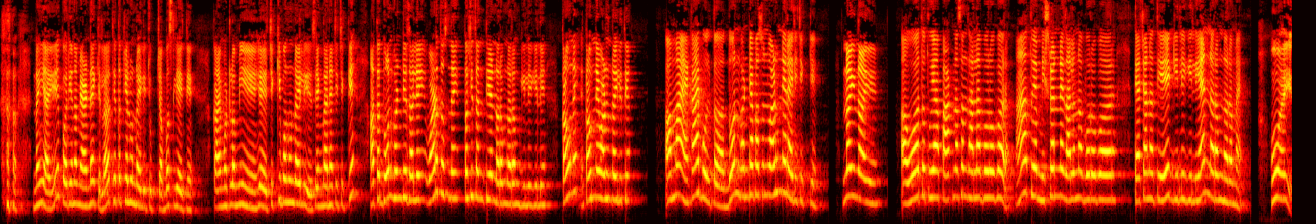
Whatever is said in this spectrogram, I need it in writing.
नाही आहे परीनं मॅड नाही केलं. ते तर खेळून राहिली चुपचाप. बसली आहे ते. काय म्हटलं मी? हे चिक्की बनवून राहिली. शेंगदाण्याची चिक्की? आता दोन घंटे झाले वाढतच नाही. तशीच आणते नरम नरम गिली गिली. काऊन नाही? काऊन नाही वाढून राहिली ते? अमाय काय बोलतं? दोन घंट्यापासून वाढून नाही राहिली चिक्की. नाही नाही. अहो तर तुया पाक नसन झाला बरोबर. हा तुया मिश्रण नाही झालं ना बरोबर. त्याच्यानं ते गिली गिली आहे नरम नरम आहे. हो आई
